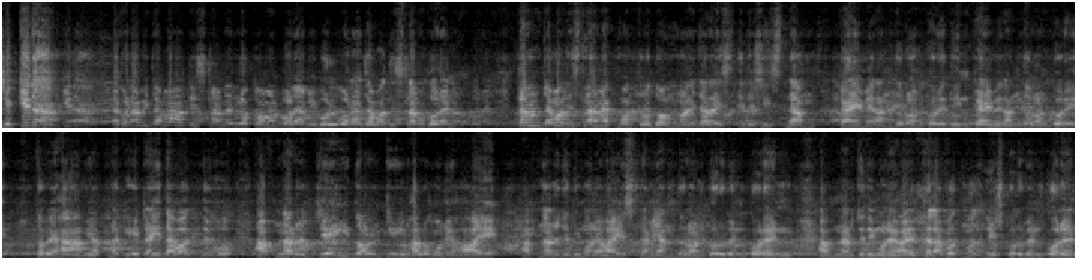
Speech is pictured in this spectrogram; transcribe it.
ঠিক কিনা? এখন আমি জামাত ইসলামের রকম বলে আমি বলব না, জামাত ইসলাম করেন। কারণ জামাত ইসলাম একমাত্র দল নয়, যারা এদেশে ইসলাম কায়েমের আন্দোলন করে, দিন কায়েমের আন্দোলন করে। তবে হ্যাঁ আমি আপনাকে এটাই দাওয়াত দেব। আপনার যেই দলটি ভালো মনে হয়, আপনার যদি মনে হয় ইসলামী আন্দোলন করবেন, করেন। আপনার যদি মনে হয় খেলাফত মজলিস করবেন, করেন।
